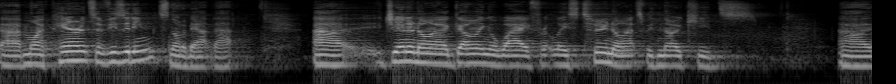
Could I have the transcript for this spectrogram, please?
uh, my parents are visiting, it's not about that. Uh, Jen and I are going away for at least two nights with no kids. Uh,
